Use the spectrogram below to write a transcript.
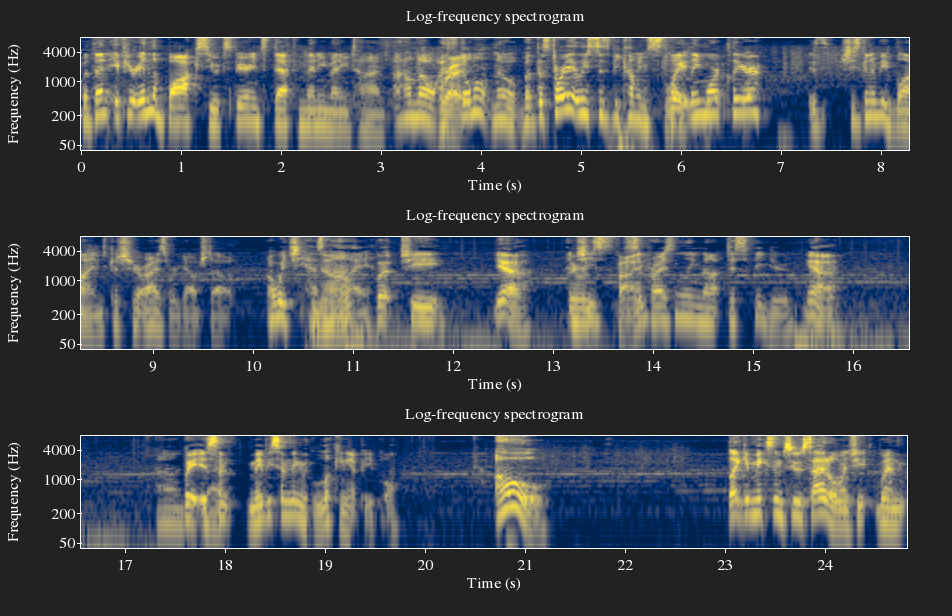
But then if you're in the box, you experience death many, many times. I don't know. I Right. still don't know. But the story at least is becoming slightly Wait, more what- clear. what- Is She's gonna be blind because her eyes were gouged out. Oh wait, she has no, an eye. but she, yeah, And she's fine. surprisingly not disfigured. Yeah. I don't Wait, is that. some maybe something with looking at people? Oh, like it makes them suicidal when she when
